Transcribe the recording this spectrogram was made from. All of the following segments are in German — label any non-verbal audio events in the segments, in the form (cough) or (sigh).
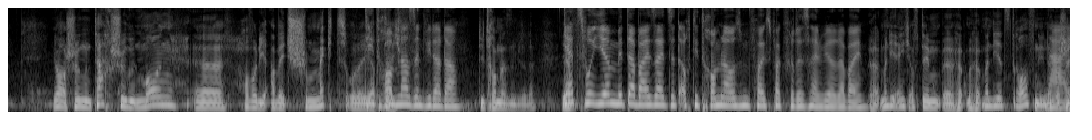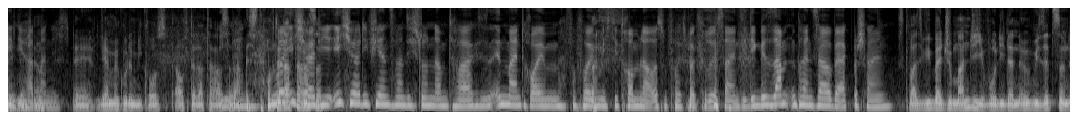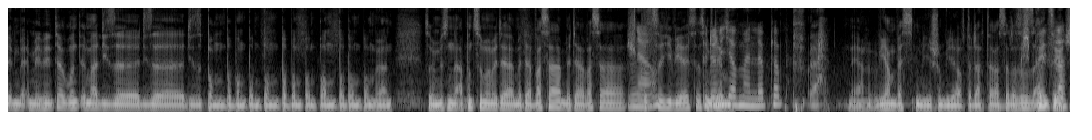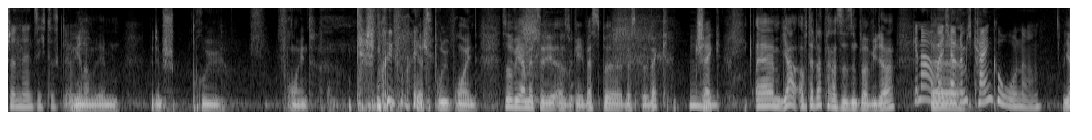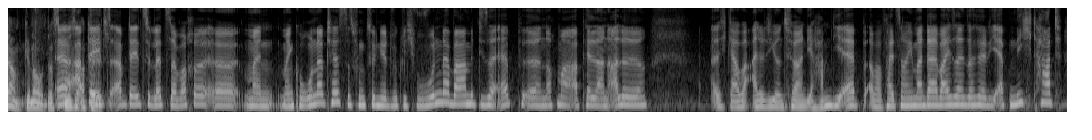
ja, schönen guten Tag, schönen guten Morgen. Äh, hoffe, die Arbeit schmeckt. Oder Die Trommler sind wieder da. Die Trommler sind wieder da. Ja, Jetzt, wo ihr mit dabei seid, sind auch die Trommler aus dem Volkspark Friedrichshain wieder dabei. Hört man die eigentlich auf dem, äh, hört, man, hört man die jetzt drauf? Nee, ne? Nein, wahrscheinlich die nicht, hört ne? man nicht. Nee, wir haben ja gute Mikros auf der auf Nur der ich höre die, ich höre die 24 Stunden am Tag. Sie sind In meinen Träumen verfolgen mich die Trommler aus dem Volkspark Friedrichshain, die den gesamten Prenzlauer Berg beschallen. ist quasi wie bei Jumanji, wo die dann irgendwie sitzen und im, im Hintergrund immer diese, diese, dieses Bom, Bom, Bom, Bom, Bom, Bom, Bom, Bom, Bom, Bom, hören. So, wir müssen ab und zu mal mit der, mit der Wasser, mit der Wasserspritze Ja. hier, wie heißt das? Bitte nicht auf meinen Laptop. Pff, äh, ja, wir haben Wespen hier schon wieder auf der Dachterrasse. Das ist das Einzige. Nennt sich das, glaube ich. Genau, mit dem, mit dem Sprühfreund. Der (laughs) Der Sprühfreund. Sprühfreund. So, wir haben jetzt hier, die, also okay, Wespe, Wespe weg. Mhm. Check. Ähm, ja, auf der Dachterrasse sind wir wieder. Genau, weil ich Äh, habe nämlich kein Corona. Ja, genau, das Äh, große Update, Update. Update zu letzter Woche. Äh, mein mein Corona-Test, das funktioniert wirklich wunderbar mit dieser App. Äh, Nochmal Appell an alle. Also Ich glaube, alle, die uns hören, die haben die App. Aber falls noch jemand dabei sein sollte, der die App nicht hat,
